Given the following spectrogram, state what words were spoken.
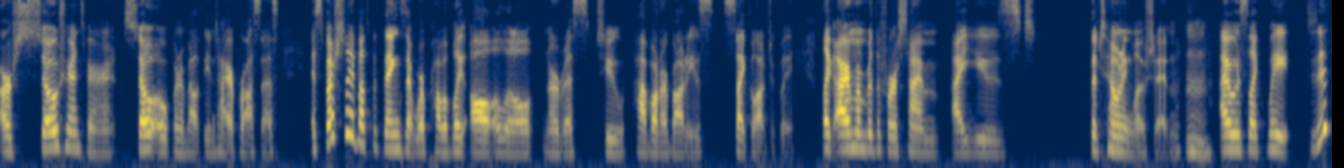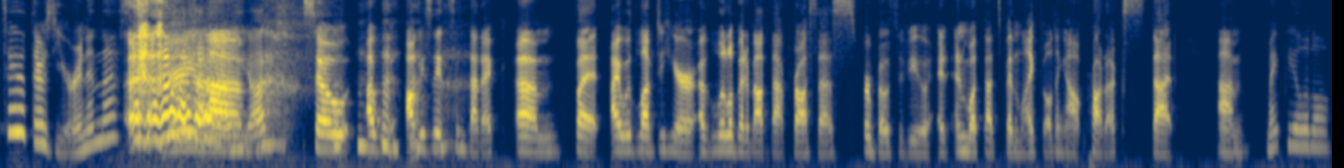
are so transparent, so open about the entire process, especially about the things that we're probably all a little nervous to have on our bodies psychologically. Like I remember the first time I used the toning lotion. Mm. I was like, wait, did it say that there's urine in this? yeah, Um, yeah. so obviously it's synthetic, um, but I would love to hear a little bit about that process for both of you and, and what that's been like building out products that um, might be a little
